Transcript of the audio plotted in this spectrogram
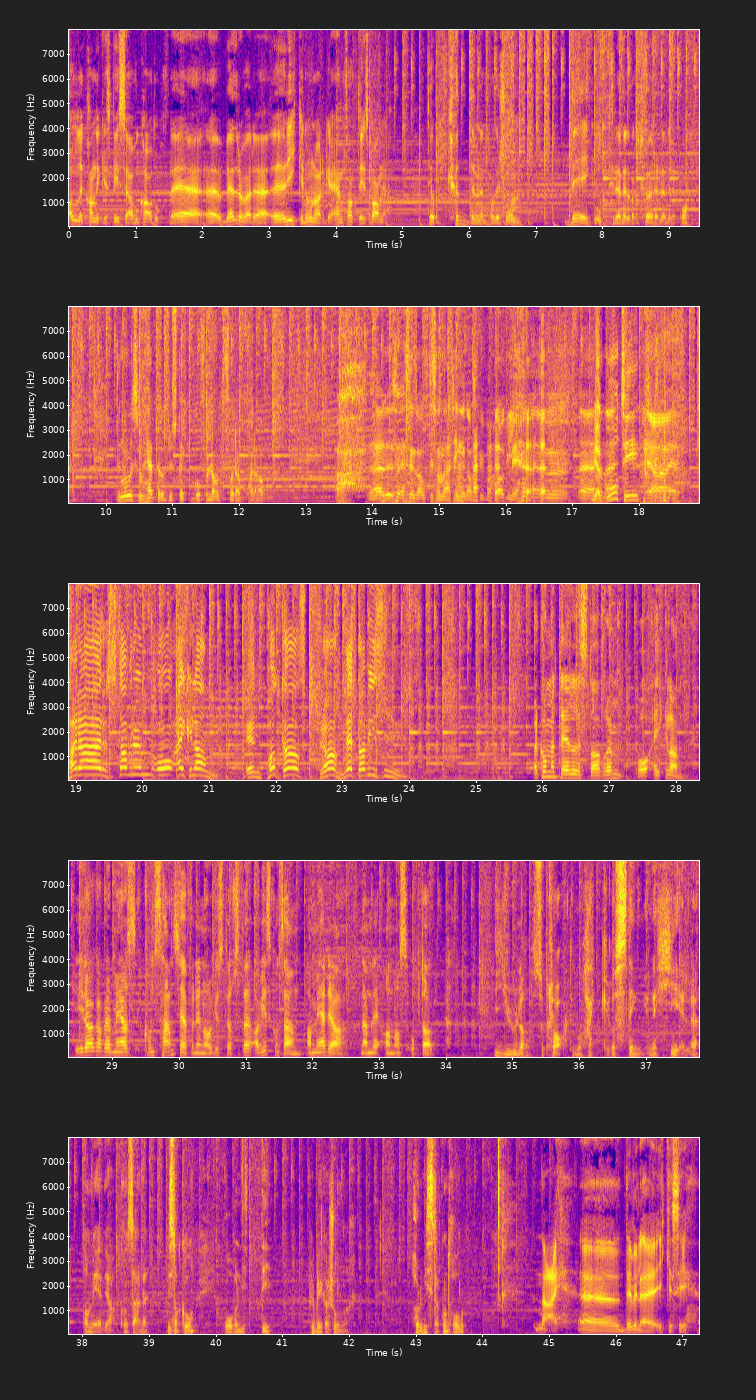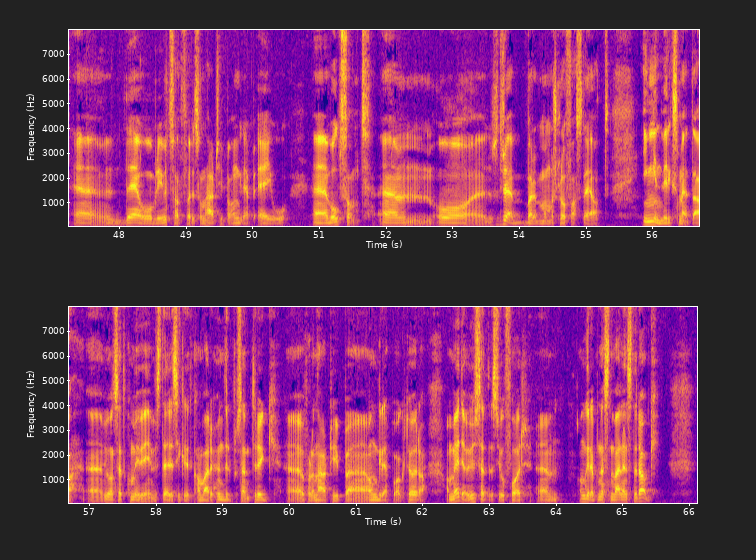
Alle kan ikke spise avokado. Det er eh, bedre å være eh, rik i Nord-Norge enn fattig i Spania. Det å kødde med den tradisjonen, det er ikke opp til en redaktør eller en reporter. Det er noe som heter at du skal ikke gå for langt foran paraden. Ah, er, jeg syns alltid sånne her ting er ganske ubehagelig. Vi har god tid. Her er Stavrum og Eikeland, en podkast fra Nettavisen. Velkommen til Stavrum og Eikeland. I dag har vi med oss konsernsjefen i Norges største aviskonsern, Amedia, nemlig Anders Oppdal. I jula så klarte noen hackere å stenge ned hele Amedia-konsernet. Vi snakker om over 90 publikasjoner. Har du mista kontrollen? Nei, eh, det vil jeg ikke si. Eh, det å bli utsatt for et sånn her type angrep er jo eh, voldsomt. Og så tror jeg bare man må slå fast det at ingen virksomheter, eh, uansett hvor mye vi investerer i sikkerhet, kan være 100 trygg eh, for denne type angrep og aktører. Og media utsettes jo for um, angrep nesten hver eneste dag.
